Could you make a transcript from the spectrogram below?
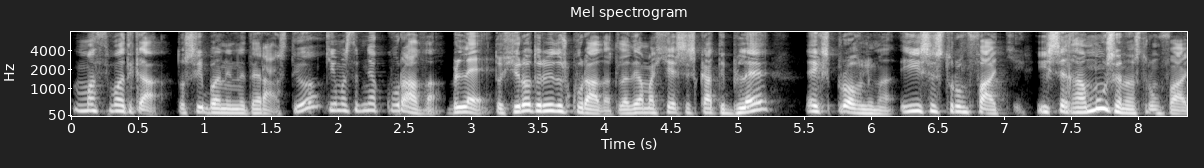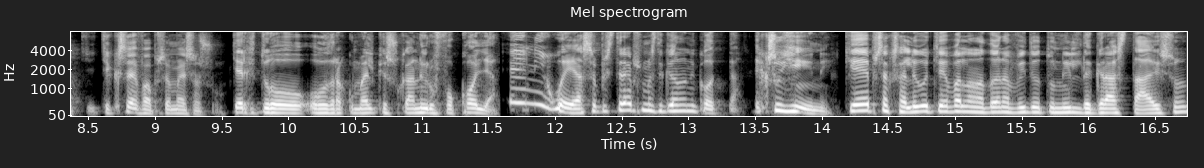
μαθηματικά το σύμπαν είναι τεράστιο και είμαστε μια κουράδα. Μπλε. Το χειρότερο είδος κουράδας. Δηλαδή, άμα χέσει κάτι μπλε, έχεις πρόβλημα. Ή είσαι στρουμφάκι. Ή σε γαμούσε ένα στρουμφάκι και ξέβαψε μέσα σου. Και έρχεται ο, ο Δρακουμέλ και σου κάνει ρουφοκόλια. Anyway, ας επιστρέψουμε στην κανονικότητα. Εξωγήινη. Και έψαξα λίγο και έβαλα να δω ένα βίντεο του Neil deGrasse Tyson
